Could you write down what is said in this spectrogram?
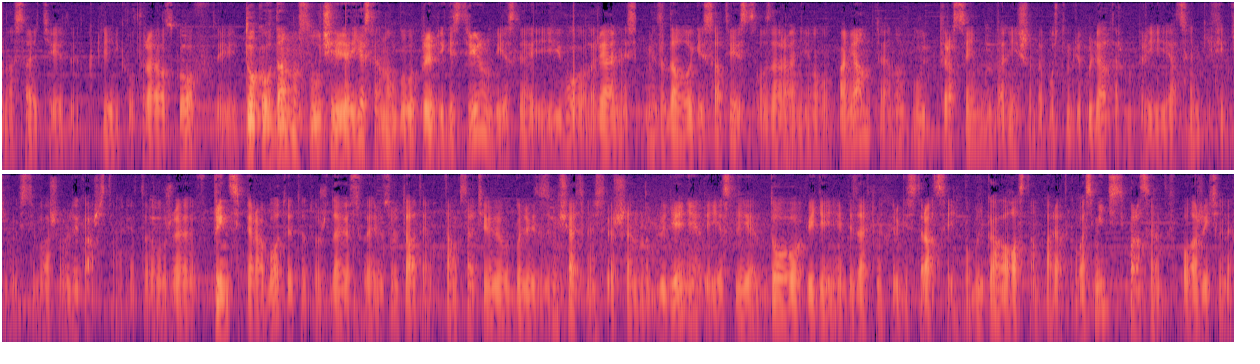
на сайте clinicaltrials.gov. И только в данном случае, если оно было пререгистрировано, если его реальная методология соответствовала заранее упомянутой, оно будет расценено в дальнейшем, допустим, регулятором при оценке эффективности вашего лекарства. Это уже в принципе работает, это уже дает свои результаты. Там, кстати, были замечательные совершенно наблюдения. Если до введения обязательных регистраций публиковалось там порядка 80% положительных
